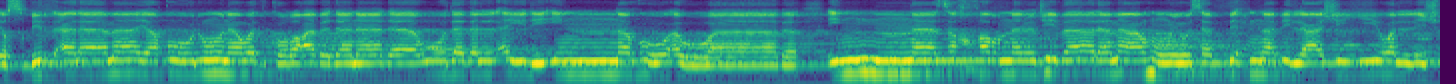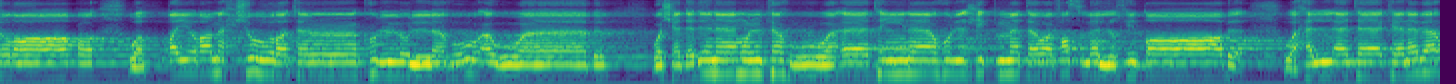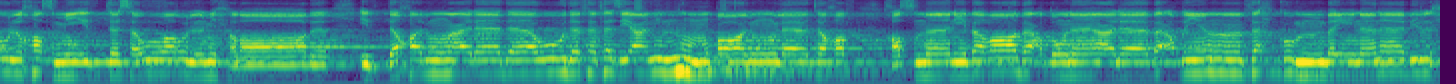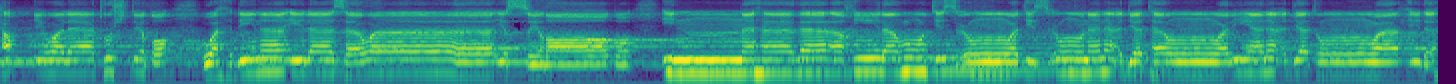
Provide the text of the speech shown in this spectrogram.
اصبر على ما يقولون واذكر عبدنا داود ذا الأيد إنه أواب. إنا سخرنا الجبال معه يسبحن بالعشي والإشراق. والطير محشورة كل له أواب. وشددنا ملكه وآتيناه الحكمة وفصل الخطاب. وهل أتاك نبأ الخصم إذ تسوروا المحراب إذ دخلوا على داود ففزع منهم قالوا لا تخف خصمان بغى بعضنا على بعض فاحكم بيننا بالحق ولا تشطط واهدنا إلى سواء الصراط. إن هذا أخي له تسع وتسعون نعجة ولي نعجة واحدة.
